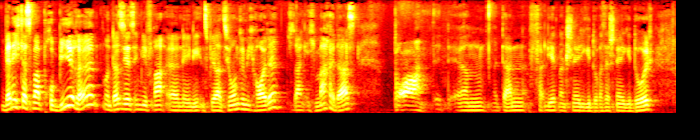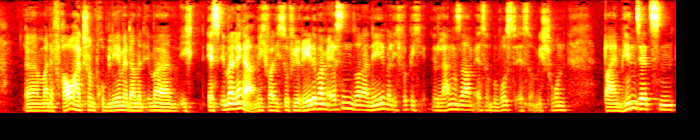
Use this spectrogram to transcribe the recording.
wenn ich das mal probiere, und das ist jetzt eben die, Frage, äh, nee, die Inspiration für mich heute, zu sagen, ich mache das, boah, ähm, dann verliert man schnell die Geduld, was schnell die Geduld. Äh, meine Frau hat schon Probleme damit immer, ich esse immer länger. Nicht, weil ich so viel rede beim Essen, sondern nee, weil ich wirklich langsam esse und bewusst esse und mich schon beim Hinsetzen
